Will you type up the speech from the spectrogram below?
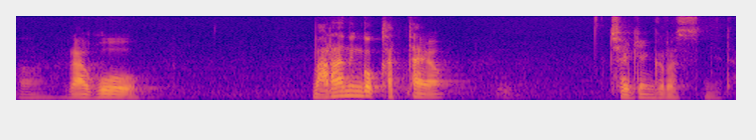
어, 라고 말하는 것 같아요. 제겐 그렇습니다.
